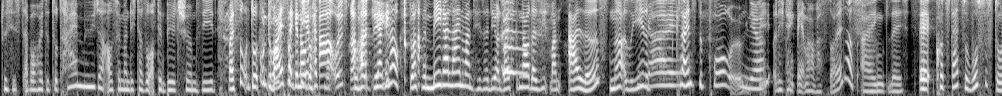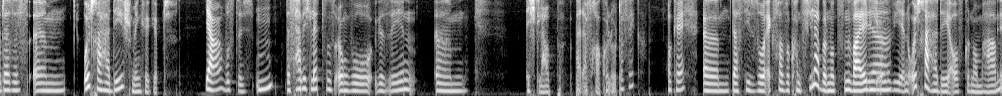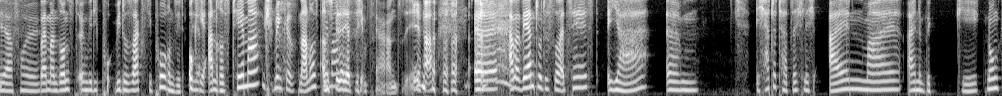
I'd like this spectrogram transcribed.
du siehst aber heute total müde aus, wenn man dich da so auf dem Bildschirm sieht. Weißt du, und du, Und du, du weißt ja genau, du 4K hast, eine, Ultra du hast HD. ja genau, du hast eine mega Leinwand hinter dir und weißt genau, da sieht man alles, ne? Also jede Geil. kleinste Pore irgendwie. Ja. Und ich denke mir immer, was soll das eigentlich? Äh, kurz dazu, wusstest du, dass es ähm, Ultra-HD-Schminke gibt? Ja, wusste ich. Mhm. Das habe ich letztens irgendwo gesehen. Ähm, ich glaube, bei der Frau Kolotowek. Okay. Ähm, dass die so extra so Concealer benutzen, weil die Ja. irgendwie in Ultra HD aufgenommen haben. Ja, voll. Weil man sonst irgendwie die, wie du sagst, die Poren sieht. Okay, Ja. anderes Thema. Schminke ist ein anderes Also ich bin Thema. ja jetzt nicht im Fernsehen. Ja. äh, aber während du das so erzählst, ja, ähm, ich hatte tatsächlich einmal eine Begegnung.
